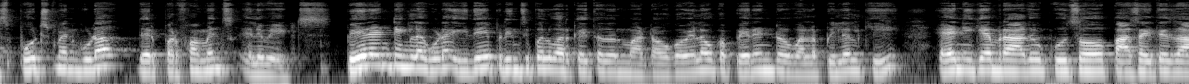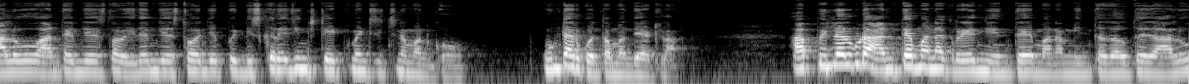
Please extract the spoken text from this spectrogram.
స్పోర్ట్స్ మెన్ కూడా దేర్ పర్ఫార్మెన్స్ ఎలివేట్స్ పేరెంటింగ్లో కూడా ఇదే ప్రిన్సిపల్ వర్క్ అవుతుంది అనమాట ఒకవేళ ఒక పేరెంట్ వాళ్ళ పిల్లలకి ఏ నీకేం రాదు కూర్చో పాస్ అయితే చాలు అంతేం చేస్తావు ఇదేం చేస్తావు అని చెప్పి డిస్కరేజింగ్ స్టేట్మెంట్స్ ఇచ్చినాం అనుకో ఉంటారు కొంతమంది అట్లా. ఆ పిల్లలు కూడా అంతే మనకు రేంజ్ ఇంతే మనం ఇంత చదివితే చాలు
